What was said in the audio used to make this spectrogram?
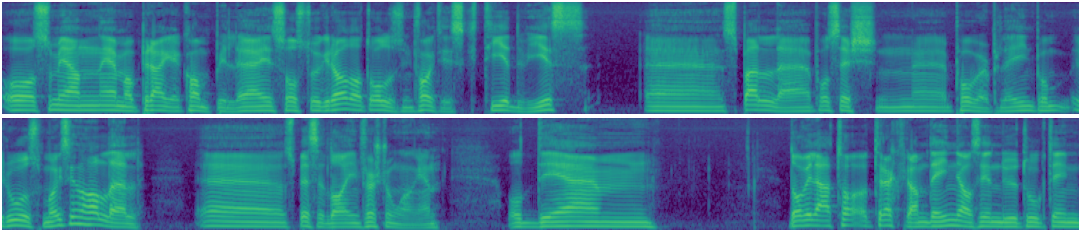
Og som igjen er med å prege kampbildet i så stor grad at Ålesund faktisk tidvis eh, spiller possession eh, powerplay inn på Rosenborg sin halvdel, eh, spesielt da i første omgangen. Og det mm, Da vil jeg ta, trekke frem den, da, siden du tok den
